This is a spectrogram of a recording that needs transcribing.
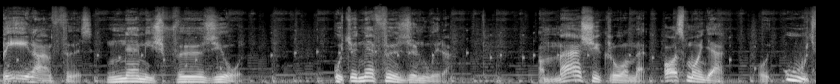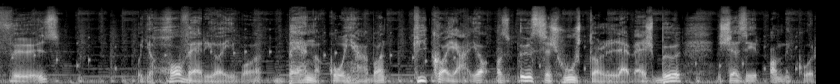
bénán főz, nem is főz jól. Úgyhogy ne főzzön újra. A másikról meg azt mondják, hogy úgy főz, hogy a haverjaival benn a konyhában kikajálja az összes húst a levesből, és ezért amikor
